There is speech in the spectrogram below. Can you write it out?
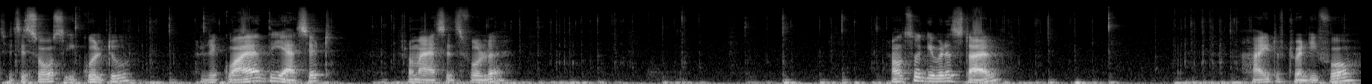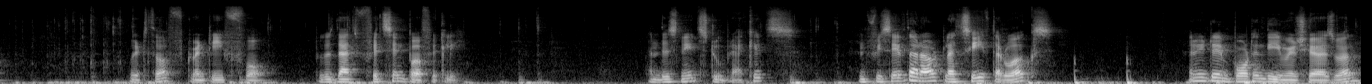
so it's a source equal to require the asset from assets folder also give it a style. Height of 24 width of 24 because that fits in perfectly. And this needs two brackets. And if we save that out let's see if that works. I need to import in the image here as well.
